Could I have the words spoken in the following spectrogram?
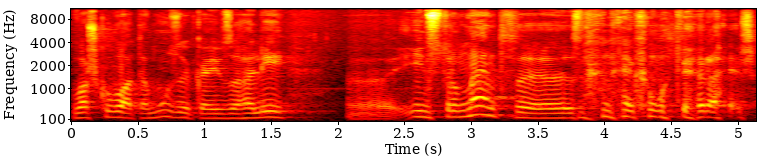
важкувата музика і взагалі е, інструмент, е, на якому ти граєш,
